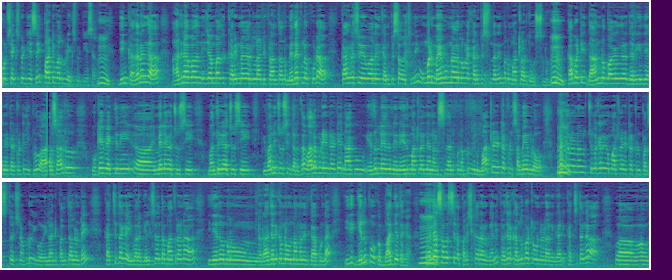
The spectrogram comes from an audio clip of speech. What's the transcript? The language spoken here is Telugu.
పోల్స్ ఎక్స్పెక్ట్ చేసాయి పార్టీ వాళ్ళు కూడా ఎక్స్పెక్ట్ చేశారు. దీనికి అదనంగా ఆదిలాబాద్ నిజామాబాద్ కరీంనగర్ లాంటి ప్రాంతాల్లో మెదక్లో కూడా కాంగ్రెస్ వేవ్ అనేది కనిపిస్తా వచ్చింది. ఉమ్మడి మహబూబ్ నగర్లో కూడా కనిపిస్తుంది అనేది మనం మాట్లాడుతూ వస్తున్నాం. కాబట్టి దానిలో భాగంగా జరిగింది అనేటటువంటిది ఇప్పుడు ఆరు సార్లు ఒకే వ్యక్తిని ఎమ్మెల్యేగా చూసి మంత్రిగా చూసి ఇవన్నీ చూసిన తర్వాత వాళ్ళకు కూడా ఏంటంటే నాకు ఎదురు లేదు నేను ఏది మాట్లాడినా నడుస్తుంది అనుకున్నప్పుడు వీళ్ళు మాట్లాడేటటువంటి సమయంలో ప్రజలను చులకనగా మాట్లాడేటటువంటి పరిస్థితి వచ్చినప్పుడు ఇగో ఇలాంటి ఫలితాలు ఉంటాయి. ఖచ్చితంగా ఇవాళ గెలిచినంత మాత్రాన ఇదేదో మనం రాజరికంలో ఉన్నామనేది కాకుండా ఇది గెలుపు ఒక బాధ్యతగా. ప్రజా సమస్యల పరిష్కారానికి కానీ ప్రజలకు అందుబాటులో ఉండడానికి కానీ ఖచ్చితంగా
